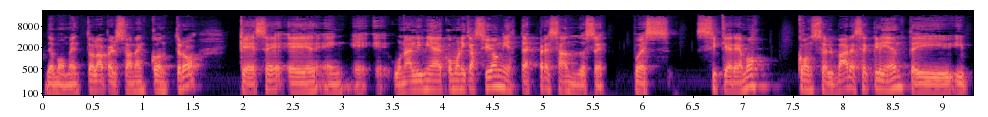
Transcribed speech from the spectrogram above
De momento la persona encontró que ese es en, una línea de comunicación y está expresándose. Pues si queremos conservar ese cliente y,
